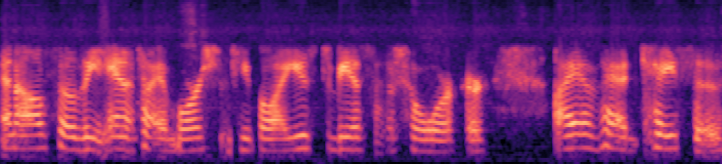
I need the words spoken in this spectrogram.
and also the anti abortion people. I used to be a social worker. I have had cases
